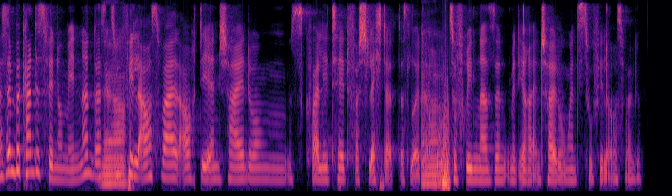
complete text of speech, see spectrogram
das ist ein bekanntes Phänomen, ne? dass ja. zu viel Auswahl auch die Entscheidungsqualität verschlechtert, dass Leute ja. auch unzufriedener sind mit ihrer Entscheidung, wenn es zu viel Auswahl gibt.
